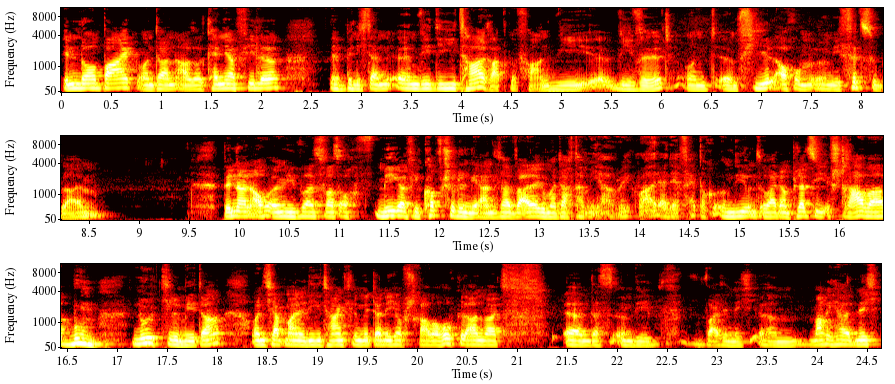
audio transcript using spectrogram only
Indoor-Bike und dann, also kennen ja viele, äh, bin ich dann irgendwie Digitalrad gefahren, wie, wie wild und äh, viel auch, um irgendwie fit zu bleiben. Bin dann auch irgendwie was, was auch mega viel Kopfschütteln geerntet hat, weil alle immer gedacht haben, ja, Rick Ryder, der fährt doch irgendwie und so weiter. Und plötzlich Strava, boom, null Kilometer. Und ich habe meine digitalen Kilometer nicht auf Strava hochgeladen, weil ähm, das irgendwie, weiß ich nicht, ähm, mache ich halt nicht.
